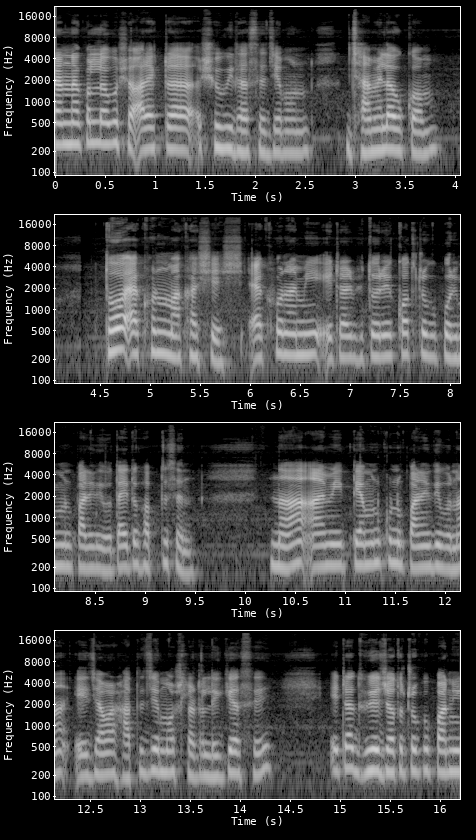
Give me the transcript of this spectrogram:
রান্না করলে অবশ্য আরেকটা সুবিধা আছে, যেমন ঝামেলাও কম। তো এখন মাখা শেষ। এখন আমি এটার ভিতরে কতটুকু পরিমাণ পানি দেবো তাই তো ভাবতেছেন? না, আমি তেমন কোনো পানি দেব না। এই যে আমার হাতে যে মশলাটা লেগে আছে, এটা ধুয়ে যতটুকু পানি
